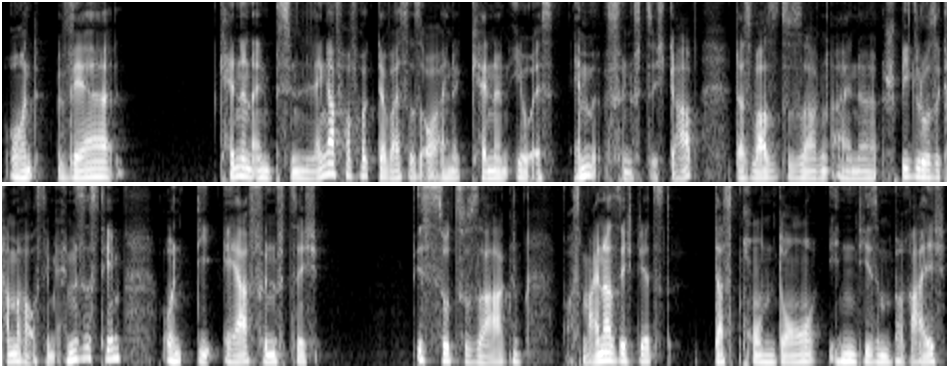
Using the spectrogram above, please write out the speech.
Und wer Canon ein bisschen länger verfolgt, der weiß, dass es auch eine Canon EOS M50 gab. Das war sozusagen eine spiegellose Kamera aus dem M-System und die R50 ist sozusagen aus meiner Sicht jetzt das Pendant in diesem Bereich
